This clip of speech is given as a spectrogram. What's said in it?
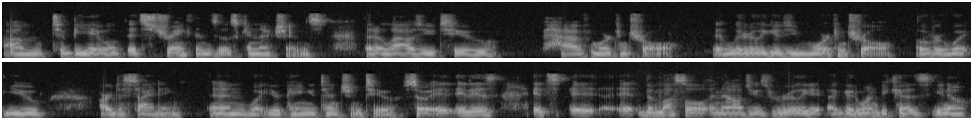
Um, to be able, it strengthens those connections that allows you to have more control. It literally gives you more control over what you are deciding and what you're paying attention to. So it, it is, it's, it, it, the muscle analogy is really a good one because, you know,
